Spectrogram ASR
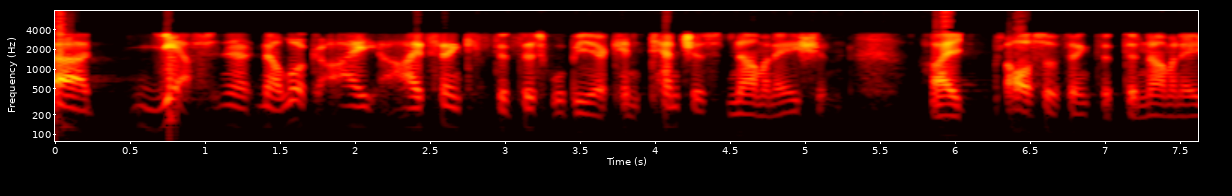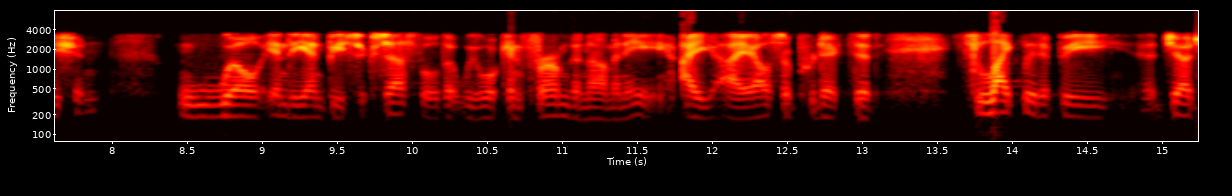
Uh, yes. Now, look, I I think that this will be a contentious nomination. I also think that the nomination will, in the end, be successful. That we will confirm the nominee. I, I also predict that it's likely to be Judge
